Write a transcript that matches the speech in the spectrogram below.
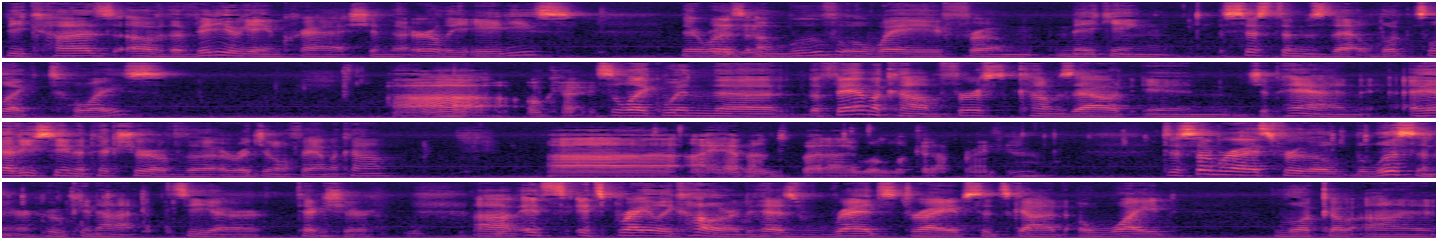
because of the video game crash in the early 80s. There was Mhm. a move away from making systems that looked like toys. ah, okay. So, like when the the Famicom first comes out in Japan, have you seen a picture of the original Famicom? Uh, I haven't, but I will look it up right now. To summarize for the, the listener who cannot see our picture, uh, it's it's brightly colored. It has red stripes. It's got a white look on it.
